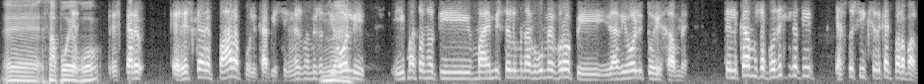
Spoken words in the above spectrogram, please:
Ε, θα πω ε, εγώ. Ρίσκαρε, ρίσκαρε πάρα πολύ κάποιες στιγμές. Νομίζω ναι. ότι όλοι ήμασταν ότι μα εμείς θέλουμε να βγούμε Ευρώπη. Δηλαδή όλοι το είχαμε. Τελικά όμως αποδείχθηκε ότι αυτός ήξερε κάτι παραπάνω.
